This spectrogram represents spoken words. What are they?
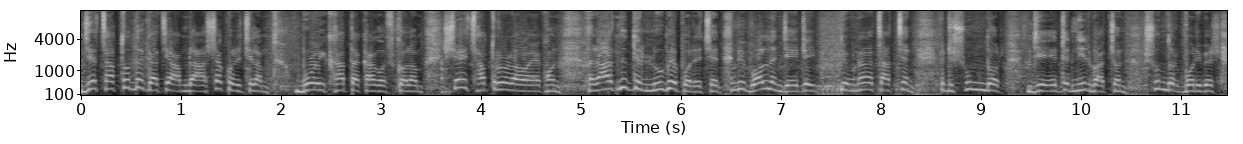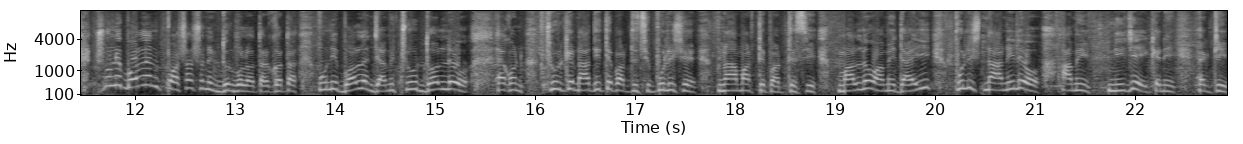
যে ছাত্রদের কাছে আমরা আশা করেছিলাম, বই, খাতা, কাগজ, কলম, সেই ছাত্ররাও এখন রাজনীতির লুবে পড়েছেন। উনি বললেন যে এটাই, যে ওনারা চাচ্ছেন একটি সুন্দর, যে এটা নির্বাচন, সুন্দর পরিবেশ। উনি বললেন প্রশাসনিক দুর্বলতার কথা। উনি বললেন যে আমি চুর ধরলেও এখন চুরকে না দিতে পারতেছি, পুলিশে না মারতে পারতেছি। মারলেও আমি দায়ী, পুলিশ না নিলেও আমি নিজে এখানে একটি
